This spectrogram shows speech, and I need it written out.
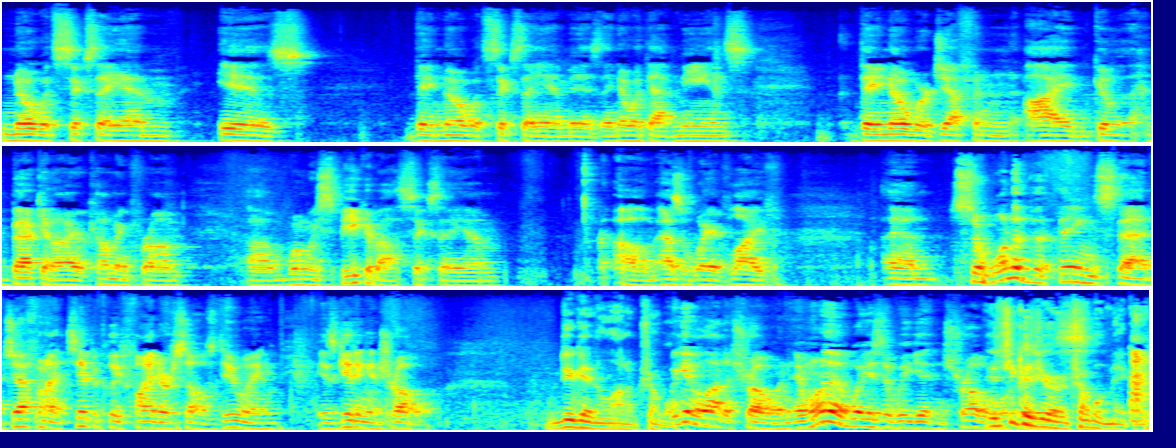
know what 6 a.m. is, they know what 6 a.m. is. They know what that means. They know where Jeff and I, Beck and I are coming from um, when we speak about 6 a.m. Um, as a way of life. And so one of the things that Jeff and I typically find ourselves doing is getting in trouble. We do get in a lot of trouble. We get in a lot of trouble, and- one of the ways that we get in trouble it's because you're a troublemaker.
